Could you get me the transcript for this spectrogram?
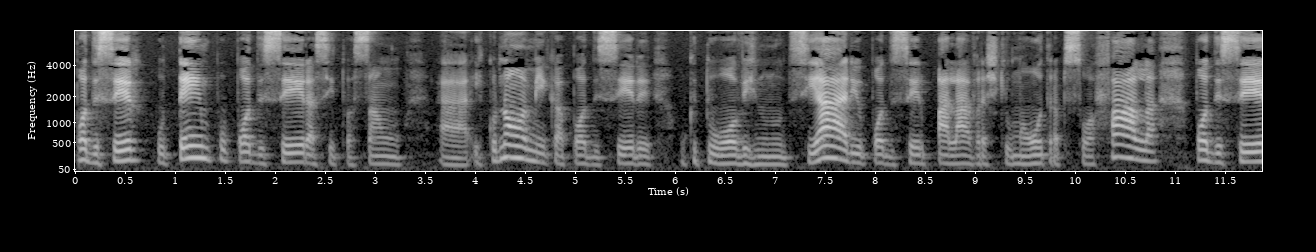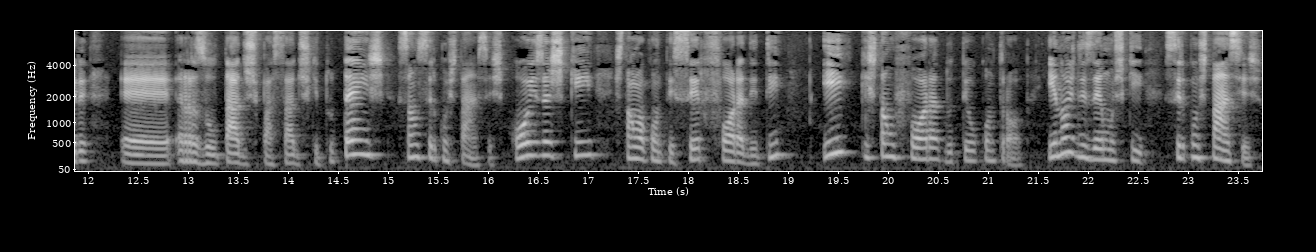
pode ser o tempo, pode ser a situação ah, econômica, pode ser o que tu ouves no noticiário, pode ser palavras que uma outra pessoa fala, pode ser é, resultados passados que tu tens, são circunstâncias, coisas que estão a acontecer fora de ti e que estão fora do teu controle. E nós dizemos que circunstâncias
